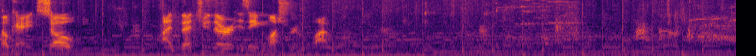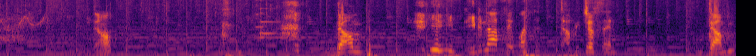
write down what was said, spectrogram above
Okay, so I bet you there is a mushroom platform here. Dump. He, he, he did not say what the dump. He just said dump.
